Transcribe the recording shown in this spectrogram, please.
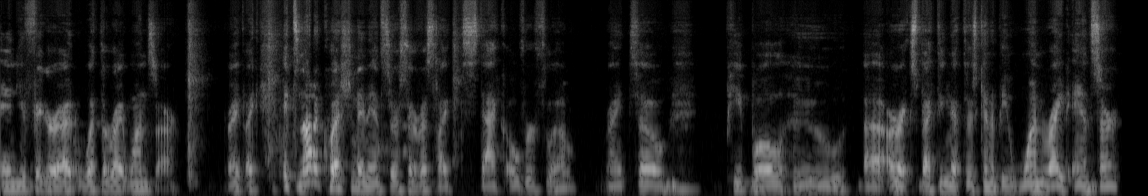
and you figure out what the right ones are, right? Like it's not a question and answer service like Stack Overflow, right? So people who uh, are expecting that there's going to be one right answer,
